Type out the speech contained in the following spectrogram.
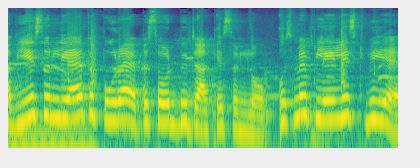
अब ये सुन लिया है तो पूरा एपिसोड भी जाके सुन लो। उसमें प्लेलिस्ट भी है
